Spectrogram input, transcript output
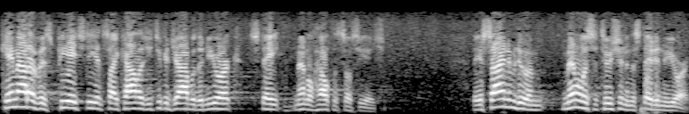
Came out of his PhD in psychology, took a job with the New York State Mental Health Association. They assigned him to a mental institution in the state of New York.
